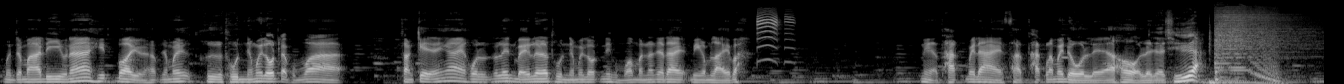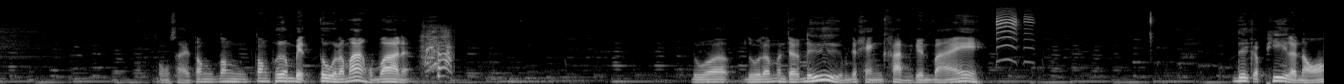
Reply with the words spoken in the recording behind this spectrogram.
เหมือนจะมาดีอยู่นะฮิตบ่อยอยู่นะครับยังไม่คือทุนยังไม่ลดแต่ผมว่าสังเกตง่ายๆคนเล่นไปเรื่อยแล้วทุนยังไม่ลดนี่ผมว่ามันน่าจะได้มีกำไรปะเนี่ยทักไม่ได้สัตว์ทักแล้วไม่โดนเลยอะโหเลยจะเชื่อ สงสัยต้องต้องต้องเพิ่มเบ็ดตู้แล้วมากผมว่าเนี่ยดูว่าดูแล้วมันจะดื้อมันจะแข่งขันเกินไป ดื้อกับพี่เหรอน้อง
